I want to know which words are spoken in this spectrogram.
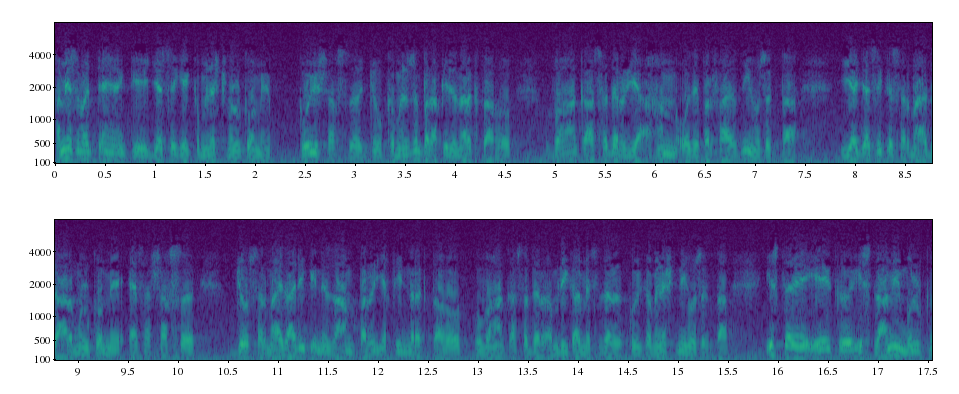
ہم یہ سمجھتے ہیں کہ جیسے کہ کمیونسٹ ملکوں میں کوئی شخص جو کمیونزم پر عقیدہ نہ رکھتا ہو، وہاں کا صدر یا اہم عہدے پر فائز نہیں ہو سکتا۔ یا جیسے کہ سرمایہ دار ملکوں میں ایسا شخص جو سرمایہ داری کے نظام پر یقین نہ رکھتا ہو، وہ وہاں کا صدر، امریکہ میں صدر کوئی کمیونسٹ نہیں ہو سکتا۔ اس طرح ایک اسلامی ملک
